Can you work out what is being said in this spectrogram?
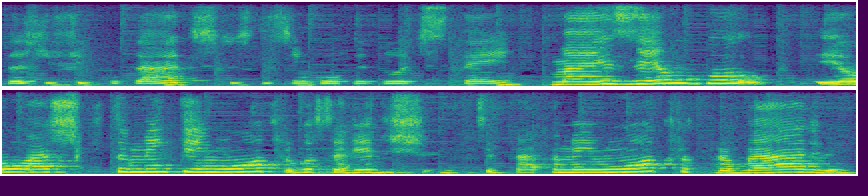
das dificuldades que os desenvolvedores têm. Mas eu eu acho que também tem outro, gostaria de citar também um outro trabalho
